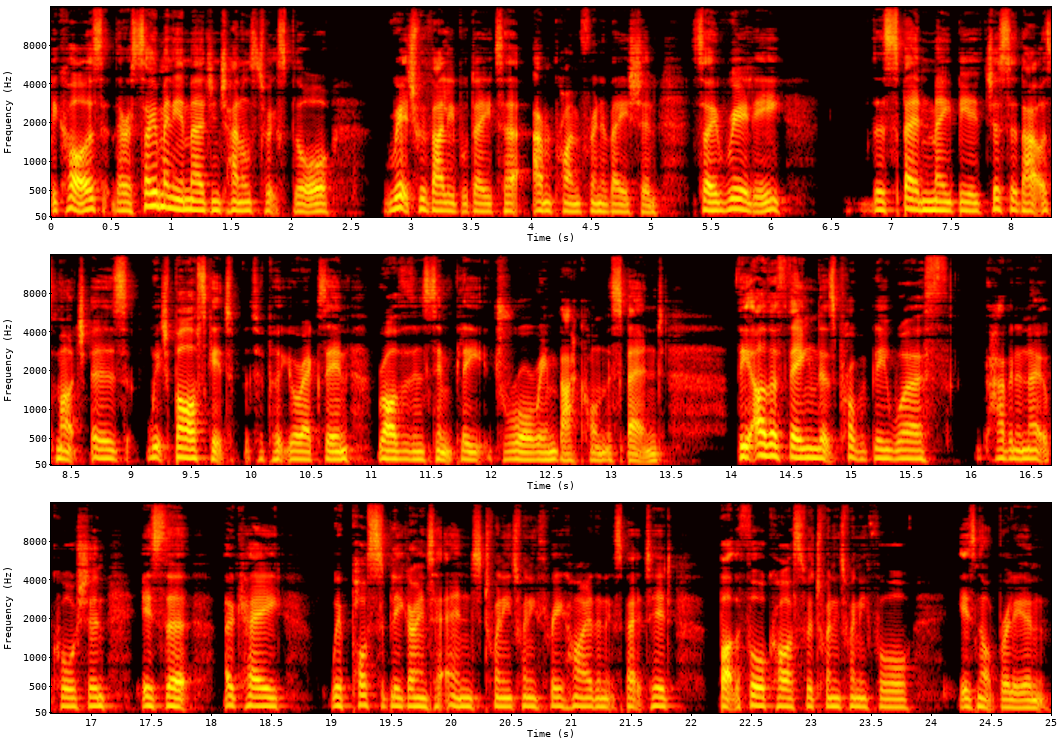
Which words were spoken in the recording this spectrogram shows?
because there are so many emerging channels to explore, rich with valuable data and prime for innovation. So, really, the spend may be just about as much as which basket to put your eggs in rather than simply drawing back on the spend. The other thing that's probably worth having a note of caution is that, okay, we're possibly going to end 2023 higher than expected but the forecast for 2024 is not brilliant.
